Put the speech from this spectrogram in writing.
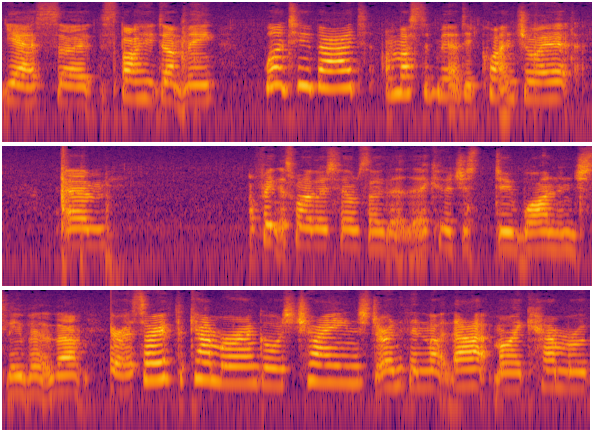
yeah, so The Spy Who Dumped Me weren't too bad. I must admit I did quite enjoy it. Um, I think it's one of those films though that they could have just do one and just leave it at that. Sorry if the camera angle has changed or anything like that. My camera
